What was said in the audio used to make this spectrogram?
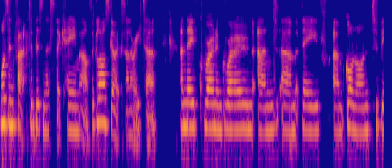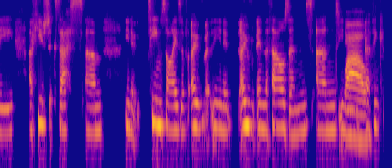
was in fact a business that came out of the Glasgow Accelerator. And they've grown and grown, and um, they've um, gone on to be a huge success. Um, you know, team size of over, you know, over in the thousands, and you know, wow. I think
